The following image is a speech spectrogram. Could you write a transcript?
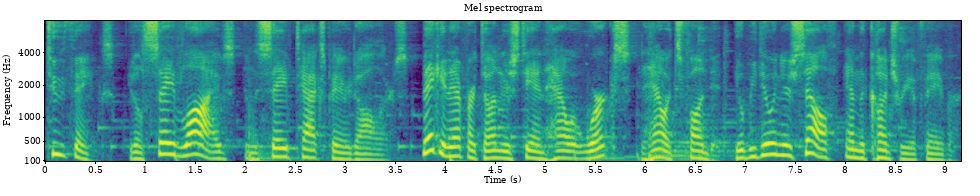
two things. It'll save lives and save taxpayer dollars. Make an effort to understand how it works and how it's funded. You'll be doing yourself and the country a favor.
